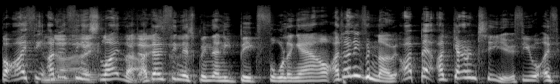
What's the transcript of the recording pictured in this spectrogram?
But I think I don't think it's like that. I I don't don't, think that. there's been any big falling out. I don't even know. I bet I guarantee you if you if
